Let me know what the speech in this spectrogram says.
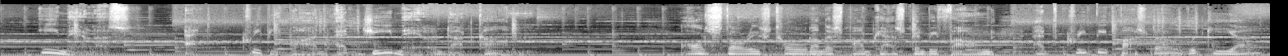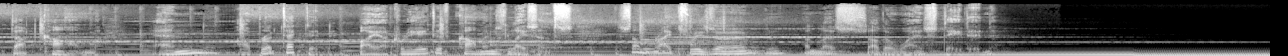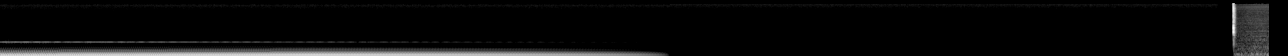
email us at creepypod at gmail.com. All stories told on this podcast can be found at creepypastawikia.com and are protected by a Creative Commons license. Some rights reserved unless otherwise stated.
